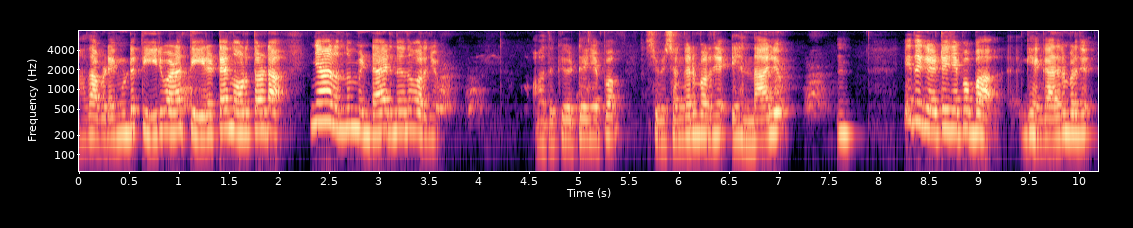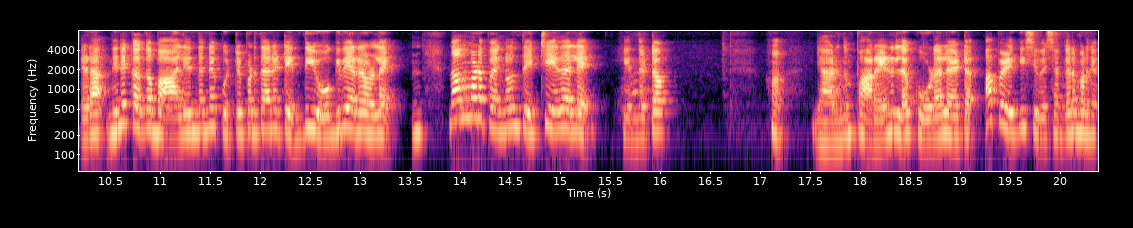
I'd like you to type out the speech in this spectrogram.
അത് അവിടെയും കൊണ്ട് തീരുവാണെങ്കിൽ തീരട്ടെ എന്ന് ഓർത്തോണ്ടാ ഞാനൊന്നും മിണ്ടായിരുന്നെന്ന് പറഞ്ഞു. അത് കേട്ട് കഴിഞ്ഞപ്പം ശിവശങ്കരൻ പറഞ്ഞു എന്നാലും. ഇത് കേട്ട് കഴിഞ്ഞപ്പോൾ ബാ ഗംഗാധരൻ പറഞ്ഞു എടാ നിനക്കൊക്കെ ബാലേന്ദ്രനെ കുറ്റപ്പെടുത്താനായിട്ട് എന്ത് യോഗ്യതയാണ് ഉള്ളേ. നമ്മുടെ പെങ്ങളും തെറ്റ് ചെയ്തല്ലേ എന്നിട്ടോ? ഞാനൊന്നും പറയണില്ല കൂടുതലായിട്ട് അപ്പോഴേക്ക് ശിവശങ്കരൻ പറഞ്ഞു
